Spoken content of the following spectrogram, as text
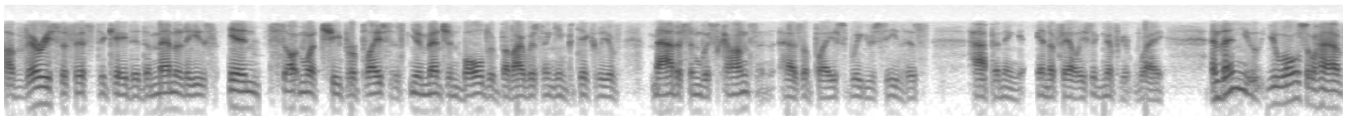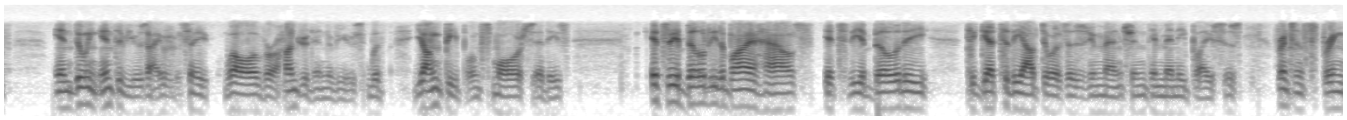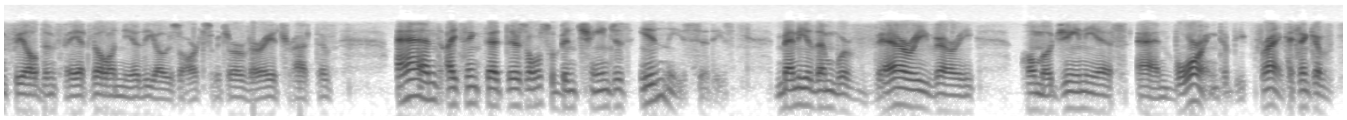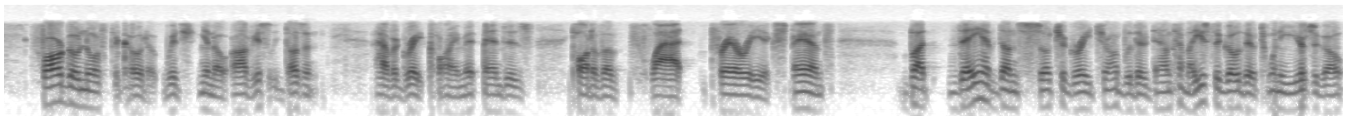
uh, very sophisticated amenities in somewhat cheaper places. You mentioned Boulder, but I was thinking particularly of Madison, Wisconsin, as a place where you see this happening in a fairly significant way. And then you you also have in doing interviews, I would say well over a hundred interviews with young people in smaller cities. It's the ability to buy a house. It's the ability to get to the outdoors, as you mentioned, in many places. For instance, Springfield and Fayetteville are near the Ozarks, which are very attractive. And I think that there's also been changes in these cities. Many of them were very, very homogeneous and boring, to be frank. I think of Fargo, North Dakota, which, you know, obviously doesn't have a great climate and is part of a flat prairie expanse but they have done such a great job with their downtown. I used to go there 20 years ago,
